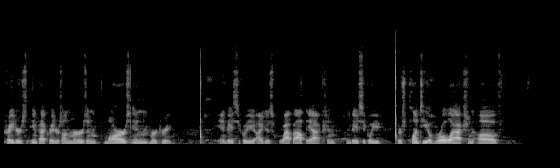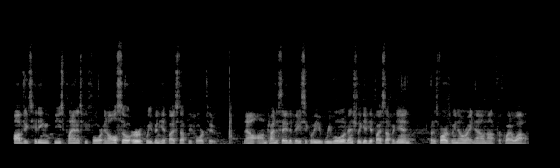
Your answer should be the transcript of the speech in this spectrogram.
craters, impact craters on Mars and Mars and Mercury. And basically, I just whap out the action, and basically, there's plenty of roll action of objects hitting these planets before, and also Earth, we've been hit by stuff before too. Now, I'm trying to say that basically we will eventually get hit by stuff again, but as far as we know right now, not for quite a while.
